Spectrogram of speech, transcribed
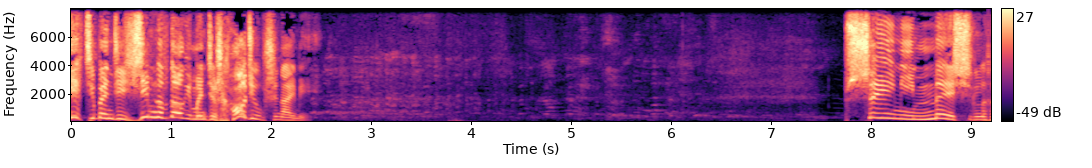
Niech ci będzie zimno w nogi, będziesz chodził przynajmniej. Przyjmij myśl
